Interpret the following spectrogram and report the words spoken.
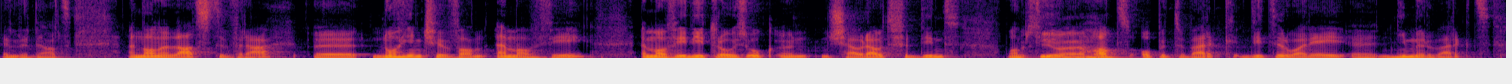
Inderdaad. En dan een laatste vraag. Eh, nog eentje van Emma V. Emma V, die trouwens ook een shout-out verdient. Want Merci, die Emma. had op het werk, Dieter, waar jij eh, niet meer werkt,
